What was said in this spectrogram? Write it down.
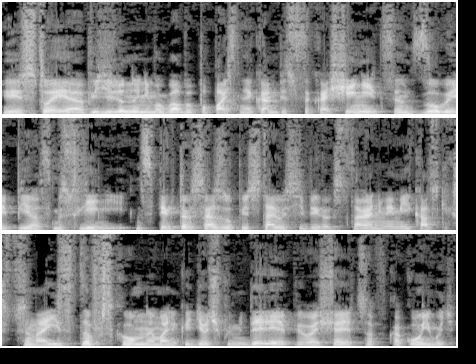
История определенно не могла бы попасть на экран без сокращений, цензуры и переосмыслений. Инспектор сразу представил себе, как стараниями американских сценаристов скромная маленькая девочка Меделия превращается в какого-нибудь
